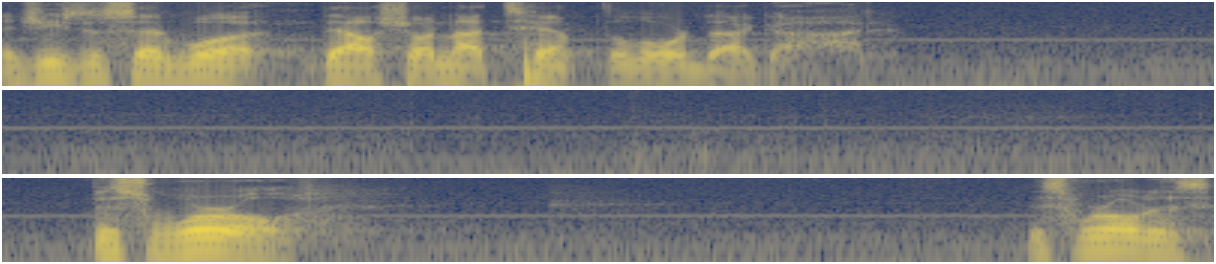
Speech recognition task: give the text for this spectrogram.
And Jesus said, What? Thou shalt not tempt the Lord thy God. This world this world is,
